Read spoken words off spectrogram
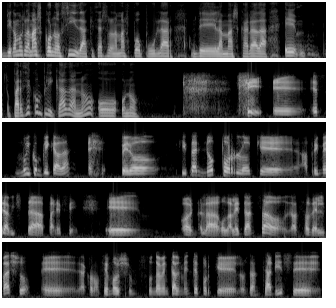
digamos la más conocida, quizás la más popular de la mascarada. Eh, parece complicada, ¿no? ¿O, o no? Sí, es muy complicada, pero quizá no por lo que a primera vista parece. Eh, la Godalet danza o danza del vaso eh, la conocemos fundamentalmente porque los danzaris eh,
